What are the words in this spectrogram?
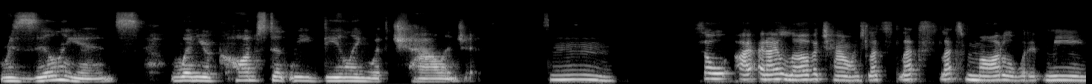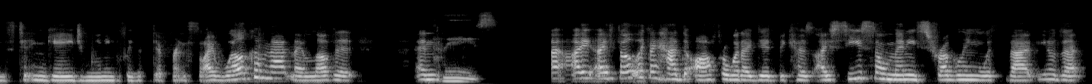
resilience when you're constantly dealing with challenges? Mm. So, I, and I love a challenge. Let's let's let's model what it means to engage meaningfully with difference. So I welcome that, and I love it. And please, I, I felt like I had to offer what I did because I see so many struggling with that. You know that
